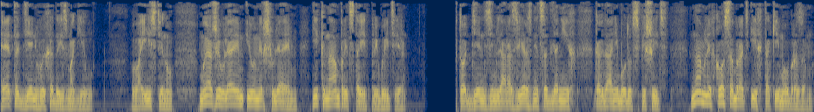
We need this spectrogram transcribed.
Это день выхода из могил. Воистину, мы оживляем и умерщвляем, и к нам предстоит прибытие. В тот день земля разверзнется для них, когда они будут спешить. Нам легко собрать их таким образом.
